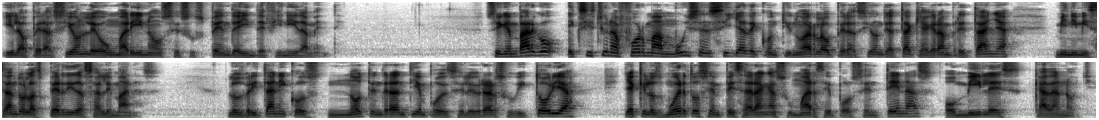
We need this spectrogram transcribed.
y la operación León Marino se suspende indefinidamente. Sin embargo, existe una forma muy sencilla de continuar la operación de ataque a Gran Bretaña minimizando las pérdidas alemanas. Los británicos no tendrán tiempo de celebrar su victoria ya que los muertos empezarán a sumarse por centenas o miles cada noche.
